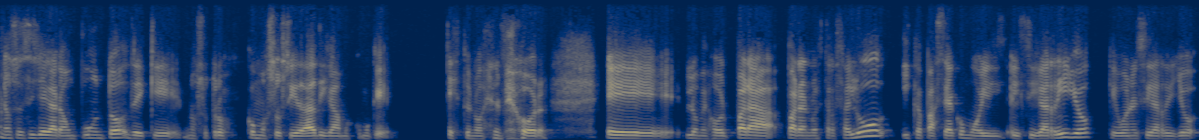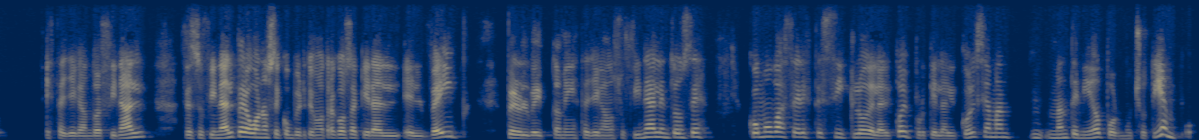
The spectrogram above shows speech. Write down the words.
No sé si llegará a un punto de que nosotros como sociedad digamos como que esto no es el mejor, eh, lo mejor para, para nuestra salud y capaz sea como el, el cigarrillo, que bueno, el cigarrillo está llegando al final, de su final, pero bueno, se convirtió en otra cosa que era el, vape, pero el vape también está llegando a su final. Entonces, ¿cómo va a ser este ciclo del alcohol? Porque el alcohol se ha mantenido por mucho tiempo.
